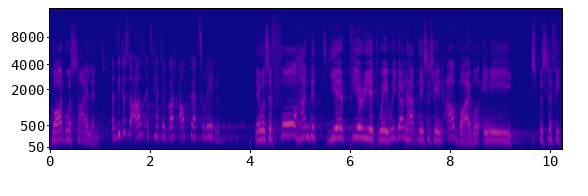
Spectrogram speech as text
God was silent. da sieht es so aus, als hätte Gott aufgehört zu reden. There was a 400 year period where we don't have necessarily in our Bible any specific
